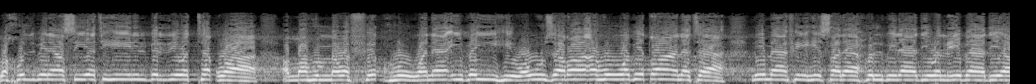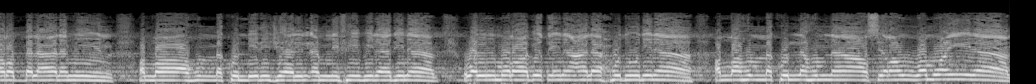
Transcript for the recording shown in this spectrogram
وخذ بناصيته للبر والتقوى. اللهم وفقه ونائبيه ووزراءه وبطانته لما فيه صلاح البلاد والعباد يا رب العالمين. اللهم كن لرجال الأمن في بلادنا والمرابطين على حدودنا. اللهم كن لهم ناصرا ومعينا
